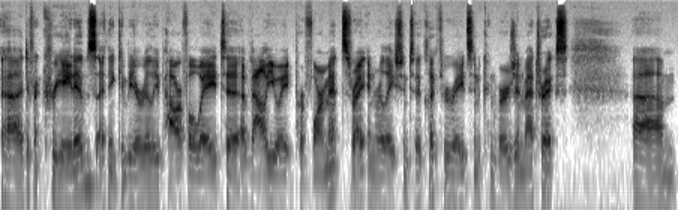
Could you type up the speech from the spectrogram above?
uh, different creatives, I think can be a really powerful way to evaluate performance, right, in relation to click through rates and conversion metrics. Um,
